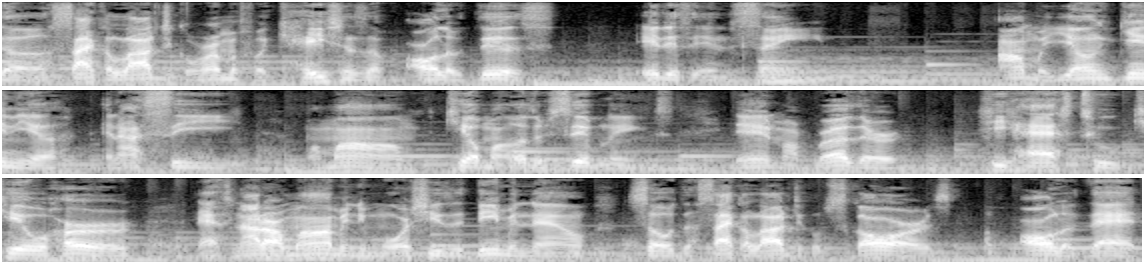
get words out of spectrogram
the psychological ramifications of all of this, it is insane. I'm a young Genya and I see my mom kill my other siblings. Then my brother, he has to kill her. That's not our mom anymore. She's a demon now. So the psychological scars of all of that.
